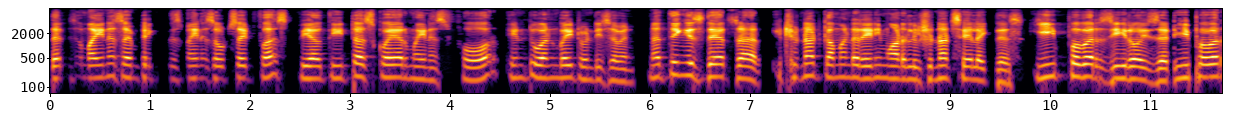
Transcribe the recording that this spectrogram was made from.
There is a minus. I'm taking this minus outside first. We have theta square minus 4 into 1 by 27. Nothing is there, sir. It should not come under any model. You should not say like this. e power 0 z. e power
